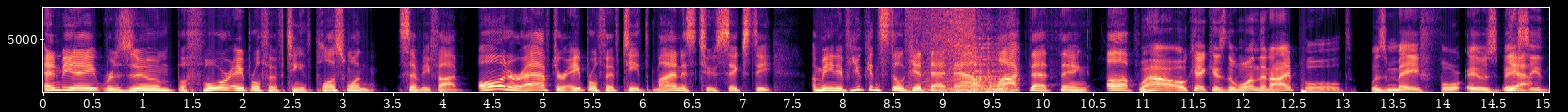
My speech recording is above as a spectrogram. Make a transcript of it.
NBA resume before April 15th plus 175 on or after April 15th minus 260. I mean, if you can still get that now, lock that thing up. Wow. Okay, because the one that I pulled was May four. It was basically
